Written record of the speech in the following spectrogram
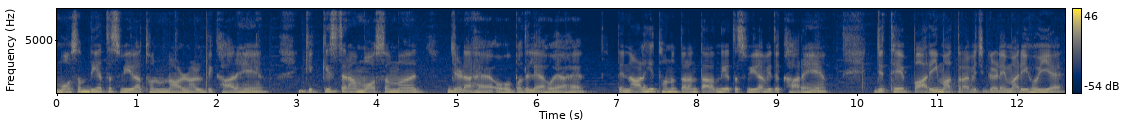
ਮੌਸਮ ਦੀਆਂ ਤਸਵੀਰਾਂ ਤੁਹਾਨੂੰ ਨਾਲ-ਨਾਲ ਦਿਖਾ ਰਹੇ ਹਾਂ ਕਿ ਕਿਸ ਤਰ੍ਹਾਂ ਮੌਸਮ ਜਿਹੜਾ ਹੈ ਉਹ ਬਦਲਿਆ ਹੋਇਆ ਹੈ। ਤੇ ਨਾਲ ਹੀ ਤੁਹਾਨੂੰ ਤਰਨਤਾਰਨ ਦੀਆਂ ਤਸਵੀਰਾਂ ਵੀ ਦਿਖਾ ਰਹੇ ਹਾਂ, ਜਿੱਥੇ ਭਾਰੀ ਮਾਤਰਾ ਵਿੱਚ ਗੜੇਮਾਰੀ ਹੋਈ ਹੈ,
